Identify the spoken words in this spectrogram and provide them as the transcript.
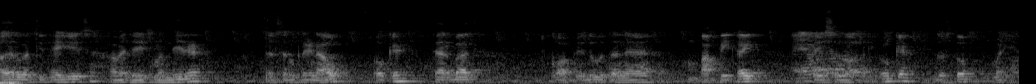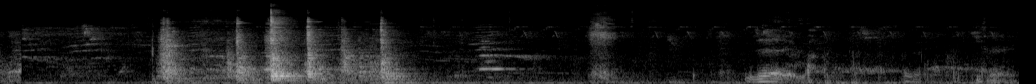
અગરબત્તી થઈ ગઈ છે. હવે જઈશ મંદિરે. દર્શન કરીને આવું. ઓકે, ત્યારબાદ કોફી દૂધ અને પાપડી ખાઈ જઈશું નોકરી ઓકે દોસ્તો મળીએ જય મા જય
